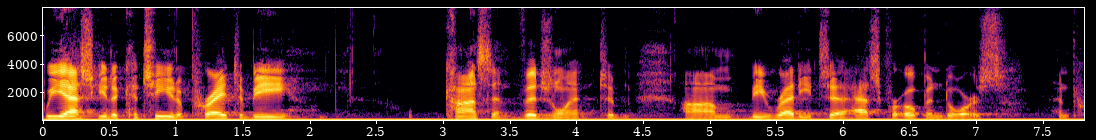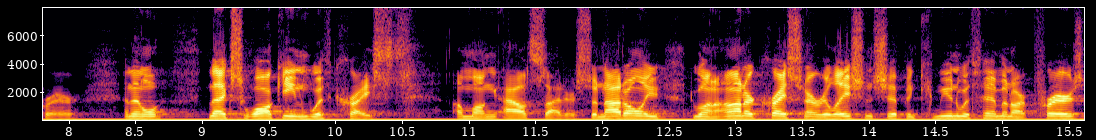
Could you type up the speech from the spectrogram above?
we ask you to continue to pray, to be constant, vigilant, to um, be ready to ask for open doors and prayer. And then next, walking with Christ among outsiders. So not only do we want to honor Christ in our relationship and commune with Him in our prayers,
